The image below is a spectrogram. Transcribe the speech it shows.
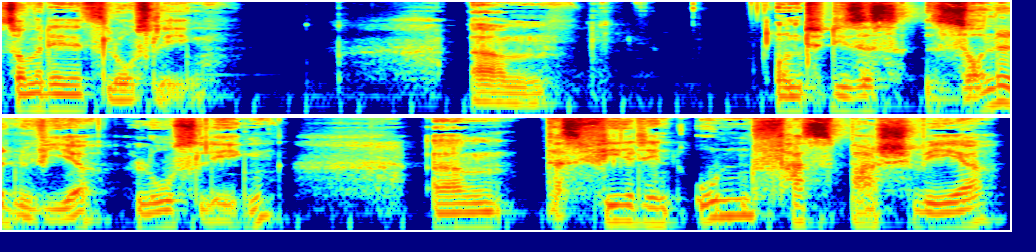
sollen wir denn jetzt loslegen? Ähm, und dieses sollen wir loslegen, ähm, das fiel denen unfassbar schwer,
